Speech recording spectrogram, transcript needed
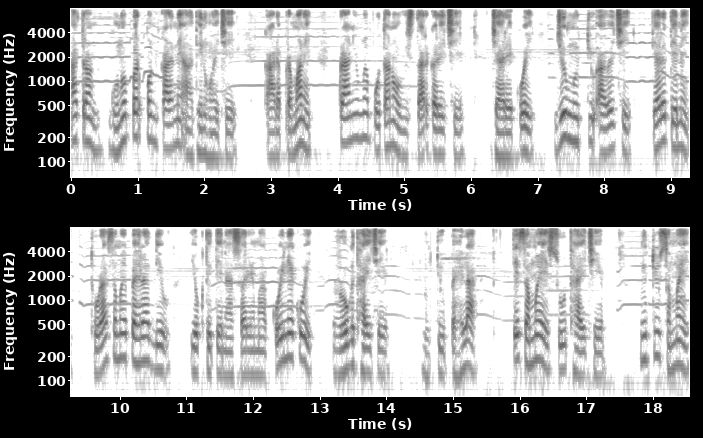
આ ત્રણ ગુણો પર પણ કાળને આધીન હોય છે. કાળ પ્રમાણે પ્રાણીઓમાં પોતાનો વિસ્તાર કરે છે. જ્યારે કોઈ જીવ મૃત્યુ આવે છે, ત્યારે તેને થોડા સમય પહેલાં દેવ, યોગથી તેના શરીરમાં કોઈને કોઈ રોગ થાય છે. મૃત્યુ પહેલાં તે સમયે શું થાય છે? મૃત્યુ સમયે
